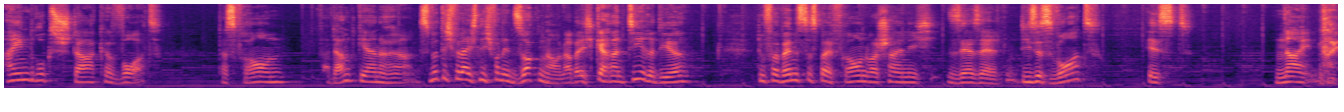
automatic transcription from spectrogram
eindrucksstarke Wort, das Frauen verdammt gerne hören. Es wird dich vielleicht nicht von den Socken hauen, aber ich garantiere dir, du verwendest es bei Frauen wahrscheinlich sehr selten. Dieses Wort ist Nein. Nein.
